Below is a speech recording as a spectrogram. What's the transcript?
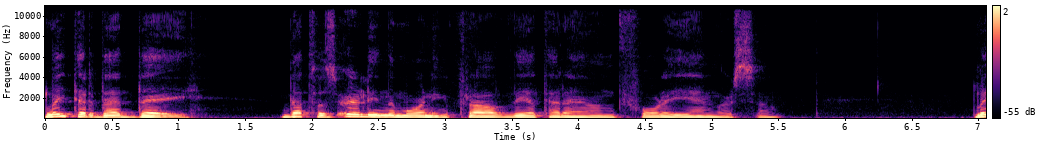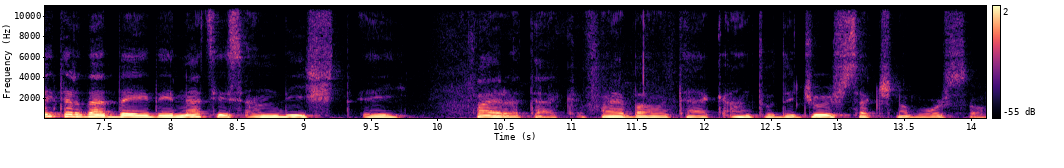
later that day, that was early in the morning, probably at around 4 a.m. or so. Later that day, the Nazis unleashed a fire attack, a firebomb attack onto the Jewish section of Warsaw.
